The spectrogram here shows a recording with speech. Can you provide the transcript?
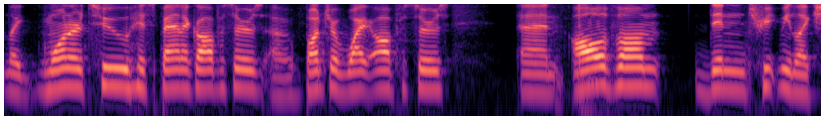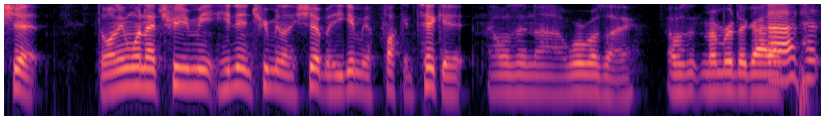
like one or two Hispanic officers a bunch of white officers and all of them didn't treat me like shit the only one that treated me he didn't treat me like shit but he gave me a fucking ticket I was in uh where was I I wasn't remember the guy that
